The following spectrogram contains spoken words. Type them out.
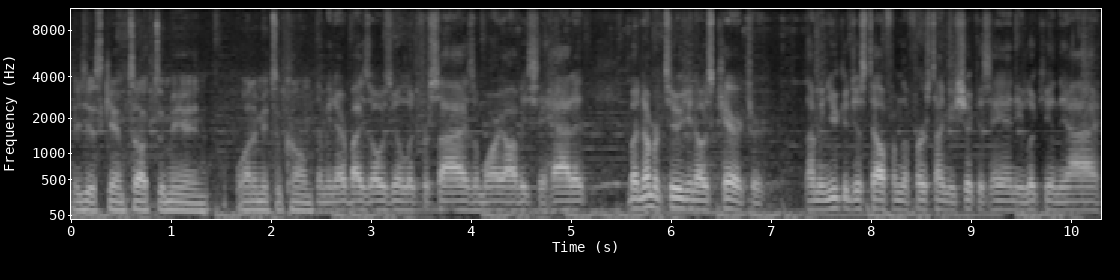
they just came talk to me and wanted me to come. I mean, everybody's always going to look for size. Omari obviously had it. But number two, you know, his character. I mean, you could just tell from the first time you shook his hand, he looked you in the eye,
